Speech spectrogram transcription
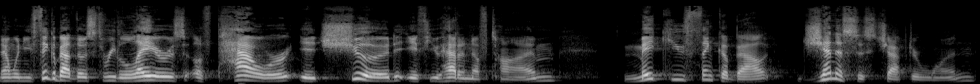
Now, when you think about those three layers of power, it should, if you had enough time, make you think about Genesis chapter 1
